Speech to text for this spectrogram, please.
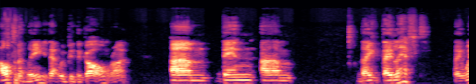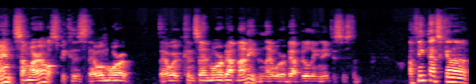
Ultimately, that would be the goal, right? Um, then um, they they left. They went somewhere else because they were more they were concerned more about money than they were about building an ecosystem. I think that's gonna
